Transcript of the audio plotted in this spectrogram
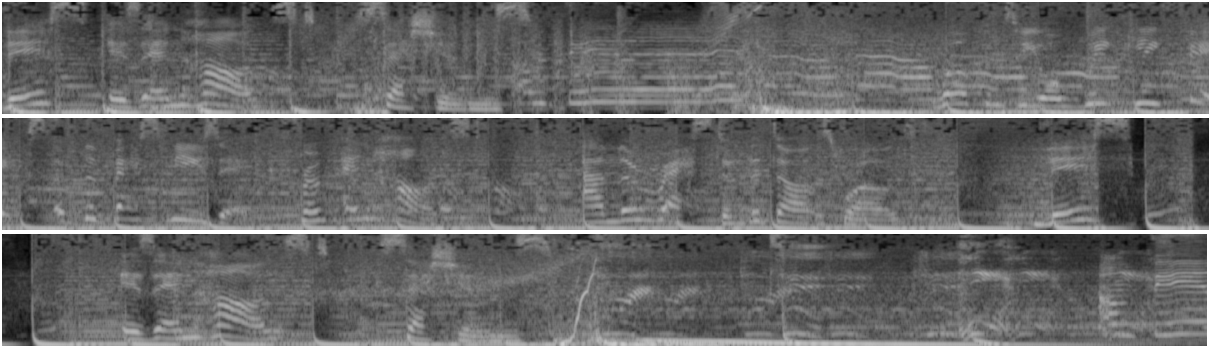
This is Enhanced Sessions. Welcome to your weekly fix of the best music from Enhanced and the rest of the dance world. This is Enhanced Sessions. Three, two, one.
